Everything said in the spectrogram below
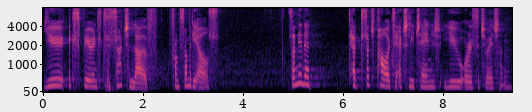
you experienced such love from somebody else. Something that had such power to actually change you or a situation.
